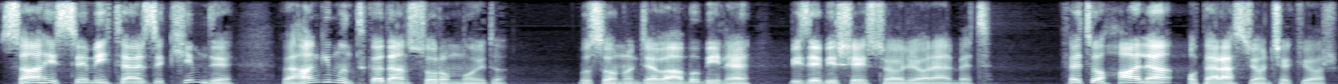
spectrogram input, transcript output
Sahi Semih Terzi kimdi ve hangi mıntıkadan sorumluydu? Bu sorunun cevabı bile bize bir şey söylüyor elbet. FETÖ hala operasyon çekiyor.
